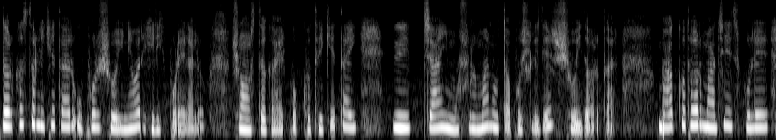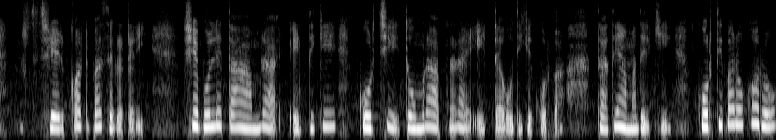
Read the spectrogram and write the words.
দরখাস্ত লিখে তার উপর সই নেওয়ার হিড়িক পড়ে গেল। সমস্ত গায়ের পক্ষ থেকে তাই চাই মুসলমান ও তপশিলীদের সই দরকার। ভাগ্যধর মাঝি স্কুলের শেরকট বা সেক্রেটারি। সে বললে, তা আমরা এর দিকে করছি, তোমরা আপনারা এটা ওদিকে করবা। তাতে আমাদের কি? করতে পারো, করো,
